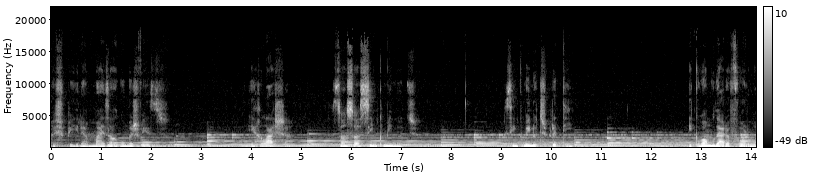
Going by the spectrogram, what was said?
Respira mais algumas vezes e relaxa. São só cinco minutos cinco minutos para ti e que vão mudar a forma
